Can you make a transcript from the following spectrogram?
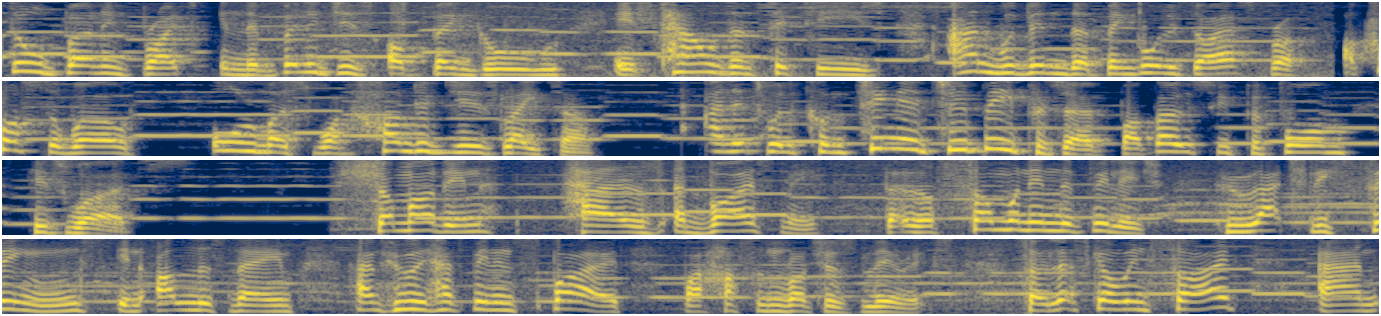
still burning bright in the villages of Bengal, its towns and cities, and within the Bengali diaspora across the world almost 100 years later. And it will continue to be preserved by those who perform his words. Shamarin has advised me that there's someone in the village who actually sings in Allah's name and who has been inspired by Hason Raja's lyrics. So let's go inside and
